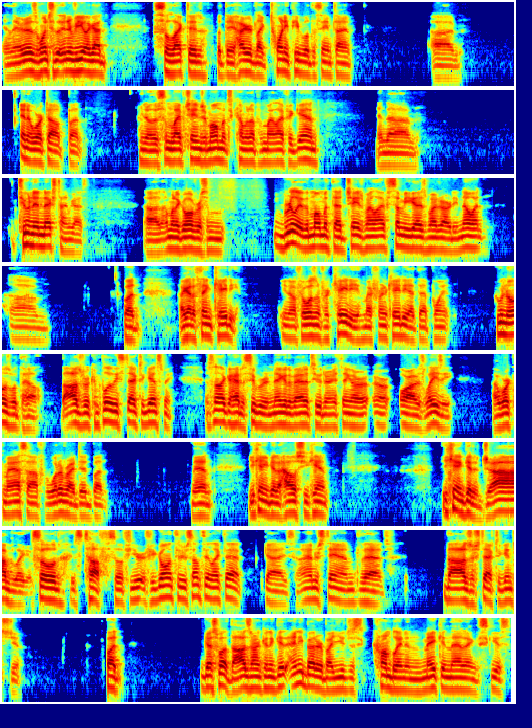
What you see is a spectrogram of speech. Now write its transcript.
and there it is. Went to the interview. I got selected, but they hired like 20 people at the same time. Uh, and it worked out. But, you know, there's some life changing moments coming up in my life again. And, um, tune in next time, guys. Uh, I'm going to go over some really the moment that changed my life. Some of you guys might already know it, um, but I got to thank Katie. You know, if it wasn't for Katie, my friend Katie at that point, who knows what the hell? The odds were completely stacked against me. it's not like I had a super negative attitude or anything, or or, or I was lazy. I worked my ass off, whatever I did, but man, you can't get a house, you can't you can't get a job, like so it's tough. So if you're if you're going through something like that, guys, I understand that the odds are stacked against you. But guess what? The odds aren't going to get any better by you just crumbling and making that an excuse.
